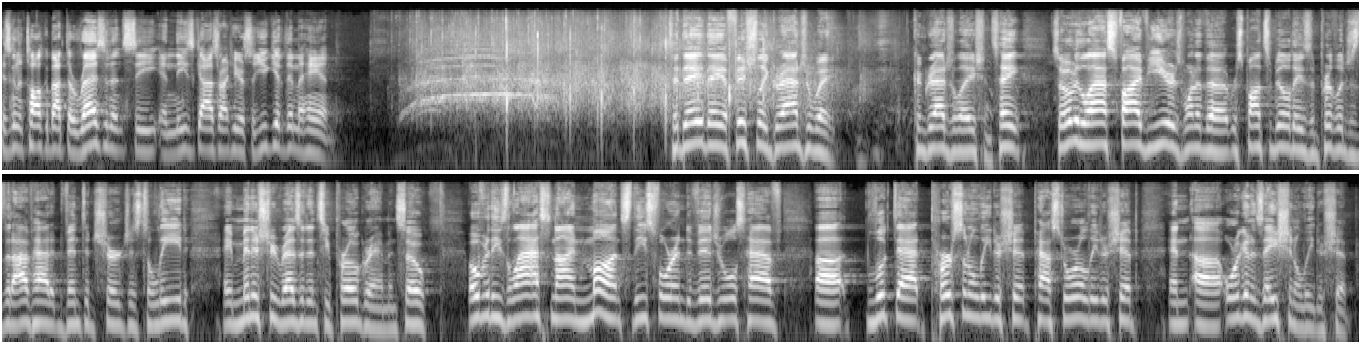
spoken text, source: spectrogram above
is going to talk about the residency and these guys right here. So you give them a hand. Today they officially graduate. Congratulations. Hey, so over the last five years, one of the responsibilities and privileges that I've had at Vintage Church is to lead a ministry residency program. And so over these last nine months, these four individuals have uh, looked at personal leadership, pastoral leadership, and uh, organizational leadership.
